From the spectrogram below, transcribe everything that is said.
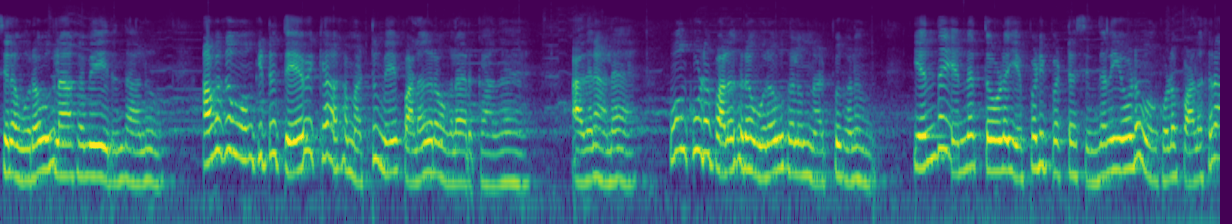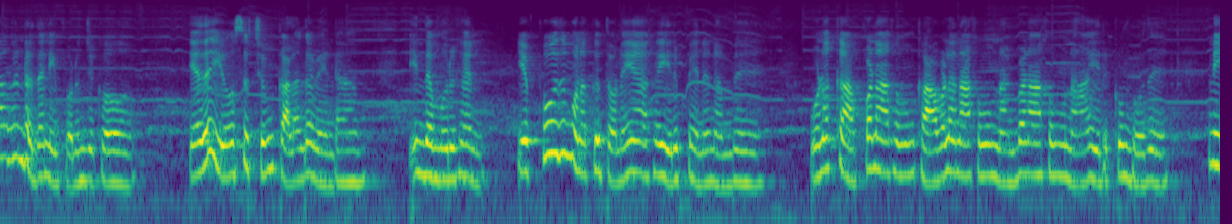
சில உறவுகளாகவே இருந்தாலும் அவங்க உன்கிட்ட தேவைக்காக மட்டுமே பழகிறவங்களா இருக்காங்க. அதனால் உன் கூட பழகுற உறவுகளும் நட்புகளும் எந்த எண்ணத்தோட எப்படிப்பட்ட சிந்தனையோடு உன் கூட பழகுறாங்கன்றதை நீ புரிஞ்சுக்கோ. எதை யோசிச்சும் கலங்க வேண்டாம். இந்த முருகன் எப்போதும் உனக்கு துணையாக இருப்பேன்னு நம்பு. உனக்கு அப்பனாகவும் காவலனாகவும் நண்பனாகவும் நான் இருக்கும்போது நீ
